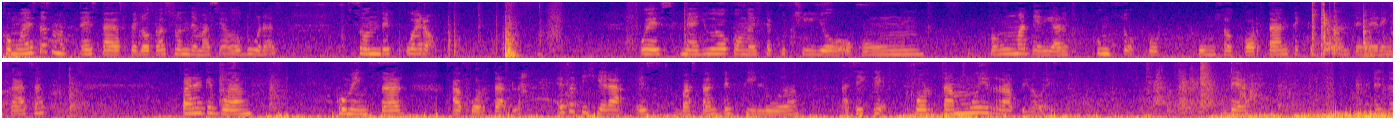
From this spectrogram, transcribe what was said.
como estas, estas pelotas son demasiado duras, son de cuero pues me ayudo con este cuchillo o con un, con un material punzo, punzo cortante que puedan tener en casa para que puedan comenzar a cortarla. Esa tijera es bastante filuda, así que corta muy rápido esto. Vean, esta,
